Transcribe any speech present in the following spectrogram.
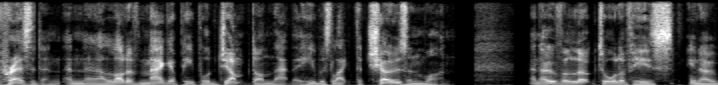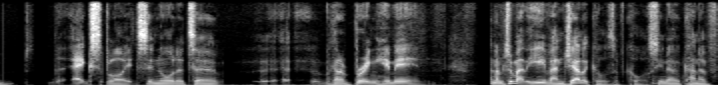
president, and a lot of MAGA people jumped on that that he was like the chosen one, and overlooked all of his, you know, exploits in order to uh, kind of bring him in. And I'm talking about the evangelicals, of course, you know, kind of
